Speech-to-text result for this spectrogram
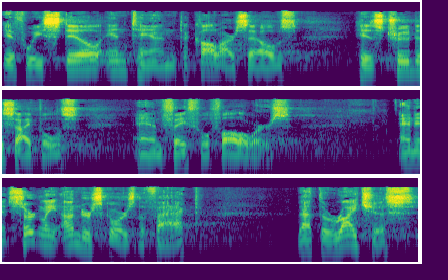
if we still intend to call ourselves His true disciples and faithful followers. And it certainly underscores the fact that the righteous,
